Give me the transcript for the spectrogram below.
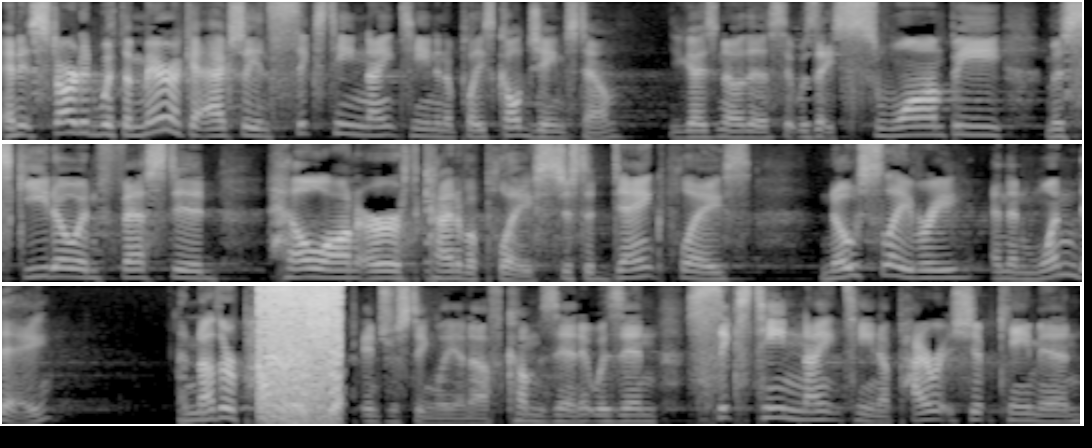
And it started with America actually in 1619 in a place called Jamestown. You guys know this. It was a swampy, mosquito infested, hell on earth kind of a place, just a dank place no slavery, and then one day, another pirate ship, interestingly enough, comes in. It was in 1619. A pirate ship came in.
